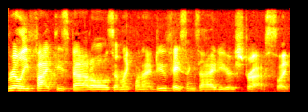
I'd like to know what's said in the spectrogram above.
really fight these battles and like when i do face anxiety or stress like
